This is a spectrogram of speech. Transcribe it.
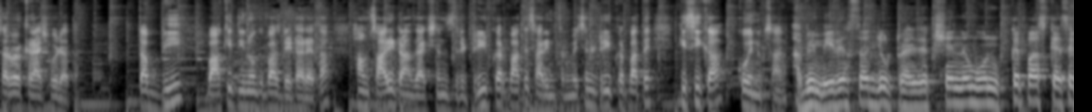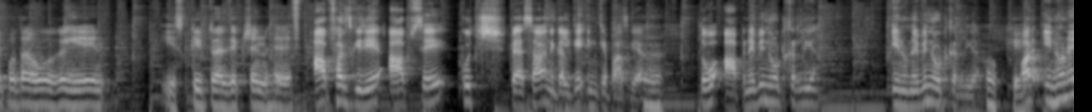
सर्वर क्रैश हो जाता तब भी बाकी तीनों के पास डेटा रहता। हम सारी ट्रांजैक्शंस रिट्रीव कर पाते सारी इंफॉर्मेशन रिट्रीव कर पाते किसी का कोई नुकसान अभी मेरे साथ जो ट्रांजैक्शन है वो उनके पास कैसे पता होगा कि ये इसकी ट्रांजैक्शन है? आप फ़र्ज़ कीजिए आपसे कुछ पैसा निकल के इनके पास गया। तो वो आपने भी नोट कर लिया इन्होंने भी नोट कर लिया। Okay. और इन्होंने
